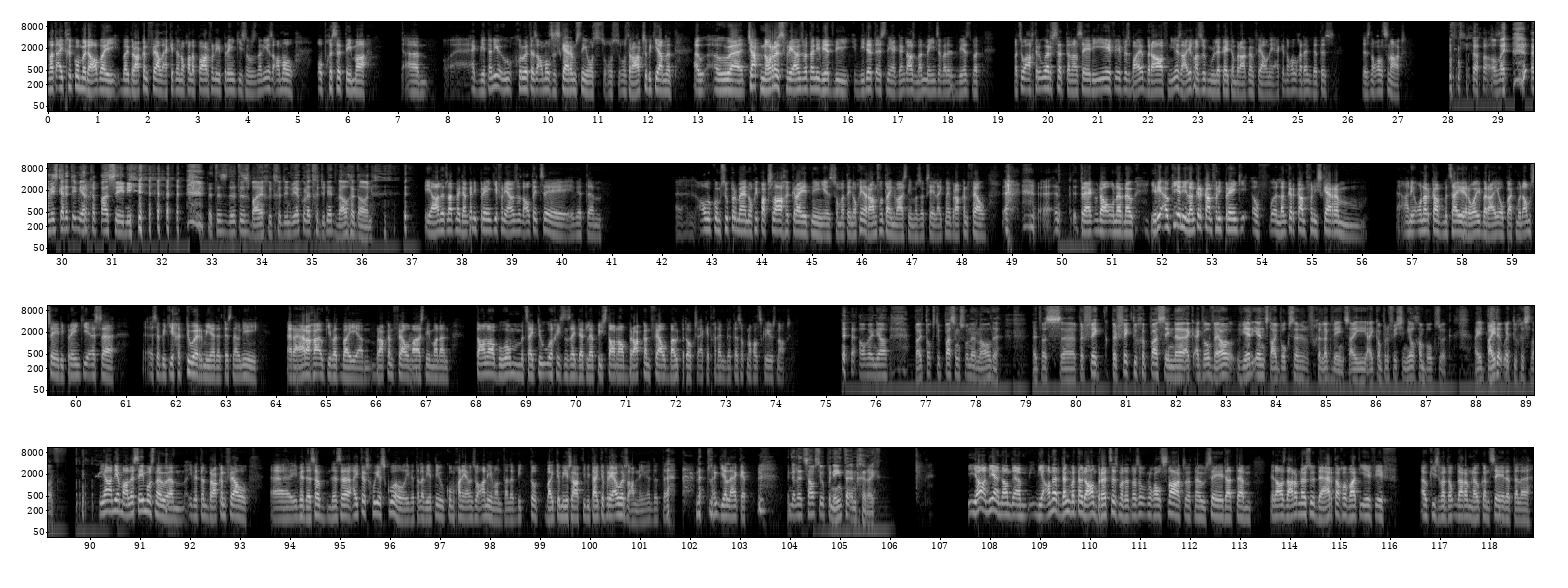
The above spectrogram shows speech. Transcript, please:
wat uitgekom het daar by by Brackenfell. Ek het nou nog al 'n paar van die prentjies en ons is nou nie eens almal opgesit nie, maar ehm um, ek weet nou nie hoe groot is almal se skerms nie. Ons ons ons raak so 'n bietjie aan dit ou ou uh, Chuck Norris vir die ouens wat nou nie weet wie wie dit is nie. Ek dink daar's min mense wat dit weet wat wat so agteroor sit en dan sê die EFF is baie braaf. Nee, is hy gaan soek moeilikheid in Brackenfell nie. Ek het nogal gedink dit is dis nogal snaaks. ja, al my 'n mens kan dit nie meer gepas sê nie. dit is dit is baie goed gedoen. Wie ek al dit gedoen het, wel gedaan. ja, dit laat my dink aan die prentjie van die ouens wat altyd sê, jy weet, ehm um, uh, alhoekom Superman nog nie pak slaag gekry het nie, is omdat hy nog nie in Randfontein was nie, maar as ek sê, lyk like my Brackenfell trek ook daaronder nou. Hierdie ouetjie aan die linkerkant van die prentjie of uh, linkerkant van die skerm aan die onderkant met sy rooi berei op. Ek moet hom sê die prentjie is 'n is 'n bietjie getoer mee. Dit is nou nie 'n regte ouetjie wat by um, Brackenfell was nie, maar dan staan daar bo hom met sy twee oogies en sy dik lippies staan daar Brackenfell Botox. Ek het gedink dit is ook nogal skreeusnaaks. Alwen ja, Botox toepassings sonder naalde. Dit was uh perfek perfek toegepas en uh, ek ek wil wel weer eens daai bokser geluk wens. Hy hy kan professioneel gaan boks ook. Hy het beide oë toegeslaan. Ja nee, maar hulle sê mos nou ehm um, jy weet in Brackenfell uh jy weet dis 'n dis 'n uiters goeie skool. Jy weet hulle weet nie hoekom gaan die ouens so aan nie want hulle bied tot buitemuurse aktiwiteite vir die ouers aan, jy weet dit uh, dit klink heel lekker. En hulle het selfs die opponente ingery. Ja, nee, en dan um, die ander ding wat nou daar in Brits is, maar dit was ook nogal snaaks wat nou sê dat ehm um, weet daar's daarom nou so 30 of wat EFF oudjies wat ook daarom nou kan sê dat hulle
